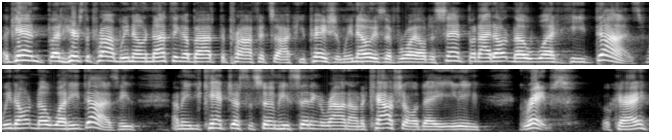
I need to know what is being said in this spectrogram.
again, but here's the problem. We know nothing about the prophet's occupation. We know he's of royal descent, but I don't know what he does. We don't know what he does. He, I mean, you can't just assume he's sitting around on a couch all day eating grapes, okay?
